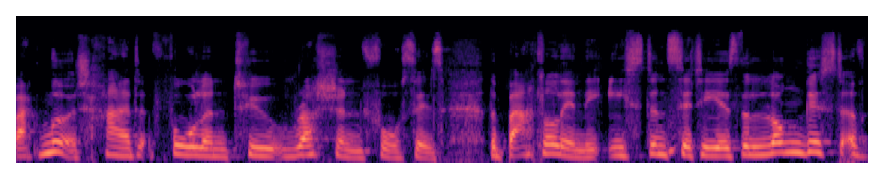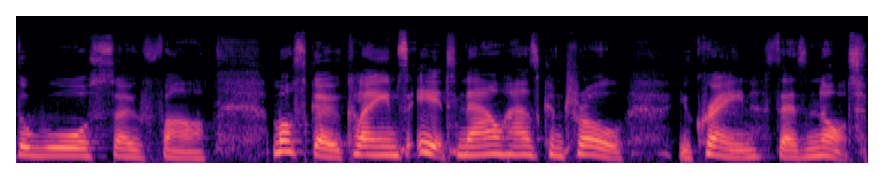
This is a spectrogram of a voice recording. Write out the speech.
Bakhmut had fallen to Russian forces. The battle in the eastern city is the longest of the war so far. Moscow claims it now has control. Ukraine says not.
